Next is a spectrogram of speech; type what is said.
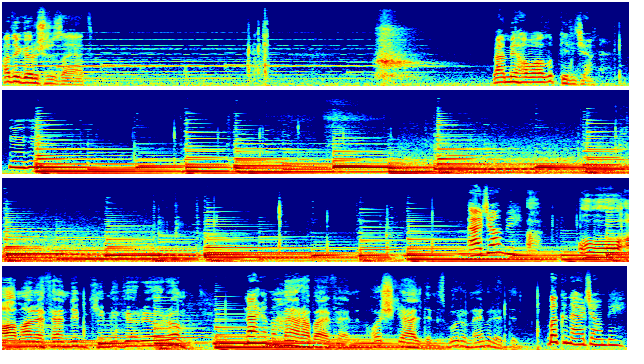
Hadi görüşürüz hayatım. Ben bir hava alıp geleceğim. Hı hı. Ercan Bey, Oo aman efendim kimi görüyorum? merhaba. Merhaba efendim. Hoş geldiniz. Buyurun emredin. Bakın Ercan Bey.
